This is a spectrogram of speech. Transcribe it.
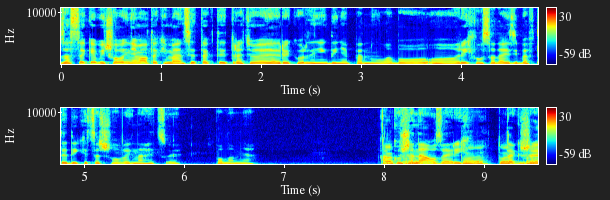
zase keby človek nemal taký mindset, tak tie traťové rekordy nikdy nepadnú, lebo rýchlo sa dá ísť iba vtedy, keď sa človek nahecuje, podľa mňa. Akože naozaj rýchlo. To je, to je Takže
